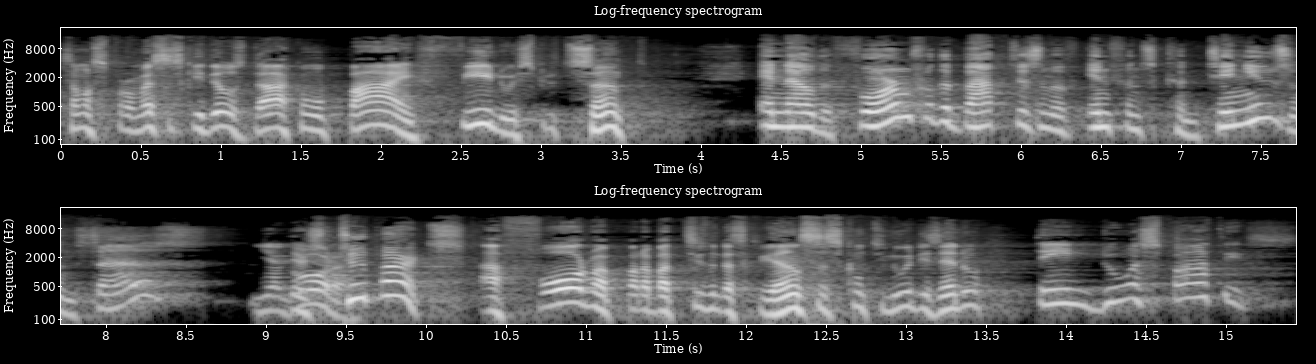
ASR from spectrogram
São as promessas que Deus dá como Pai, Filho, Espírito Santo. And now the form for the baptism of infants continues and says E agora, there's two parts. a forma para o batismo das crianças continua dizendo tem duas partes.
